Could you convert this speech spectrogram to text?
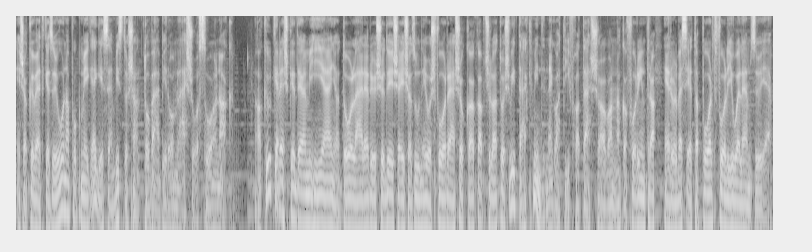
és a következő hónapok még egészen biztosan további romlásról szólnak. A külkereskedelmi hiány, a dollár erősödése és az uniós forrásokkal kapcsolatos viták mind negatív hatással vannak a forintra, erről beszélt a portfólió elemzője.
